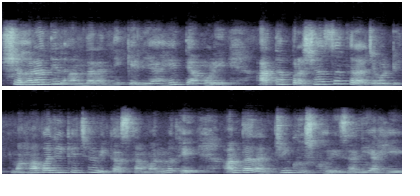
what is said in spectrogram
शहरातील आमदारांनी केली आहे. त्यामुळे आता प्रशासक राजवटीत महापालिकेच्या विकास कामांमध्ये आमदारांची घुसखोरी झाली आहे.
